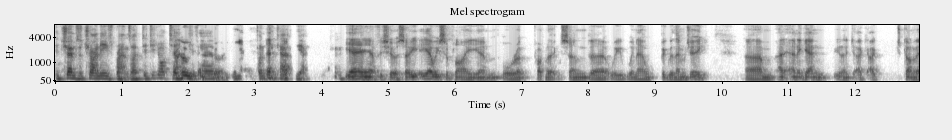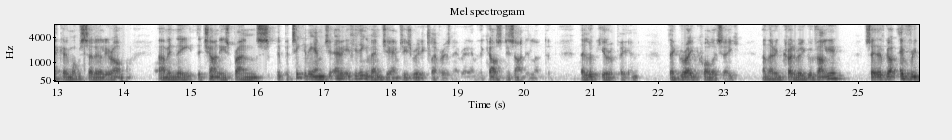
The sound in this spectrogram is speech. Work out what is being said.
In terms of Chinese brands, I did you not take oh, uh, yeah. Funky Cat? Yeah. yeah, yeah, for sure. So yeah, we supply um, Ora products, and uh, we we're now big with MG. Um, and, and, again, you know, I, I kind of echoing what was said earlier on. I mean, the, the Chinese brands, particularly MG, I mean, if you think of MG, MG is really clever, isn't it, really? I mean, the cars are designed in London. They look European. They're great quality and they're incredibly good value. So they've got every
